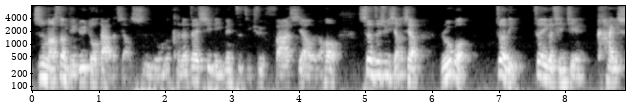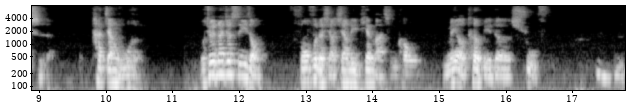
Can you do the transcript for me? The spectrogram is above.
芝麻蒜皮绿豆大的小事，我们可能在心里面自己去发酵，然后甚至去想象，如果这里这一个情节开始了，它将如何？我觉得那就是一种。丰富的想象力，天马行空，没有特别的束缚。嗯嗯，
